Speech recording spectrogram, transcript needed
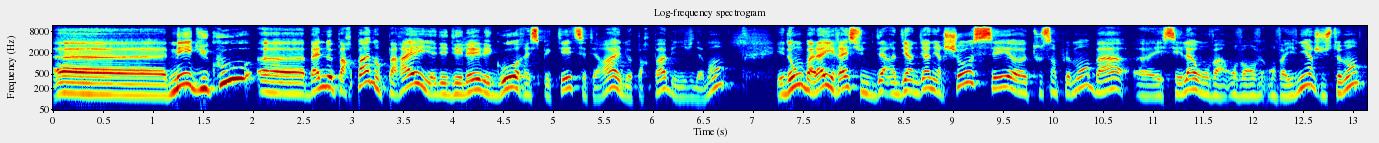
Euh, mais du coup, euh, bah, elle ne part pas, donc pareil, il y a des délais légaux respectés, etc. Elle ne part pas, bien évidemment. Et donc bah, là, il reste une, dernière chose, c'est euh, tout simplement, bah, et c'est là où on va, on, va, on va y venir justement,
